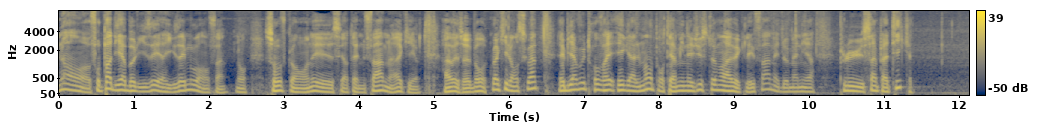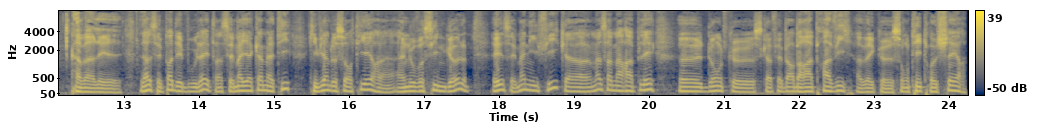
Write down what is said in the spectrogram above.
Non, faut pas diaboliser Eric Zemmour, enfin. Non. Sauf quand on est certaines femmes hein, qui. Ah bon, quoi qu'il en soit, eh bien, vous trouverez également, pour terminer justement avec les femmes et de manière plus sympathique, ah bah les... Là, c'est pas des boulettes, hein. c'est Maya Kamati qui vient de sortir un, nouveau single et c'est magnifique. Euh, moi, ça m'a rappelé euh, donc euh, ce qu'a fait Barbara Pravi avec son titre Cher,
